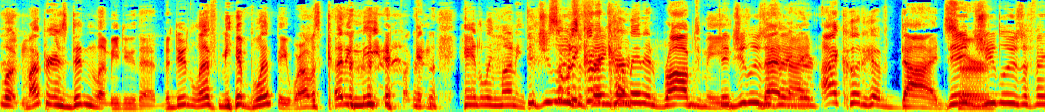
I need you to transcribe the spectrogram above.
Look, my parents didn't let me do that. The dude left me at Blimpie where I was cutting meat and fucking handling money. Did you Somebody lose a could have come in and robbed me. Did you lose a finger? night. I could have died. Did sir. you lose a finger?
